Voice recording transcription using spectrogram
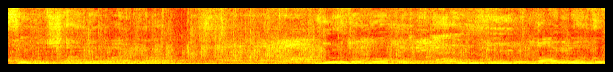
Dalgalansın şanlı bayrağı. Yurdumun en büyük bayramı.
